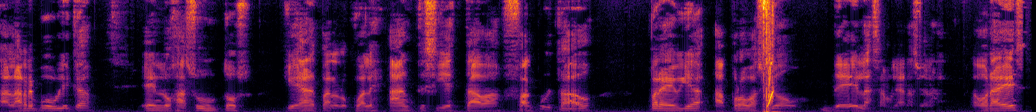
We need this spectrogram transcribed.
a la República en los asuntos que para los cuales antes sí estaba facultado previa aprobación de la Asamblea Nacional. Ahora es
